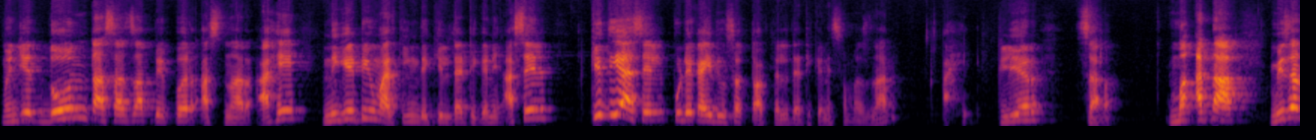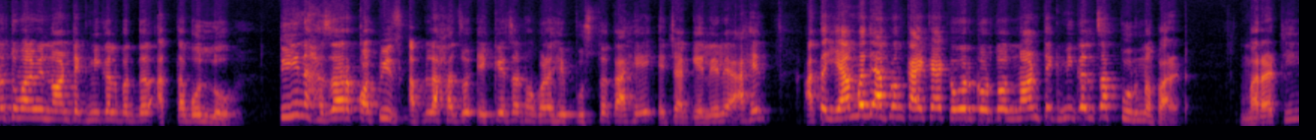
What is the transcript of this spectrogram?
म्हणजे दोन तासाचा पेपर असणार आहे. निगेटिव्ह मार्किंग देखील त्या ठिकाणी असेल. किती असेल? पुढे काही दिवसात तो आपल्याला त्या ठिकाणी समजणार आहे. क्लिअर चला. मग आता मी जर तुम्हाला मी नॉन टेक्निकलबद्दल आता बोललो तीन हजार कॉपीज आपला हा जो एकेचा ठोकळा हे पुस्तक आहे याच्या गेलेले आहेत. आता यामध्ये आपण काय काय कव्हर करतो? नॉन टेक्निकलचा पूर्ण part Marathi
